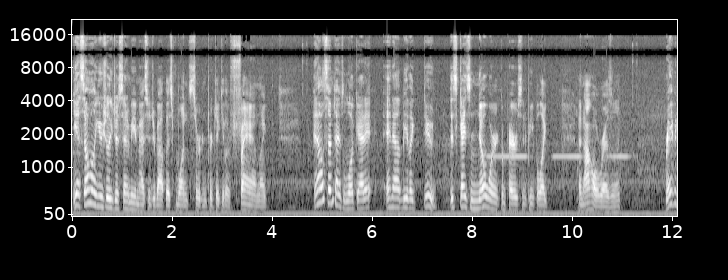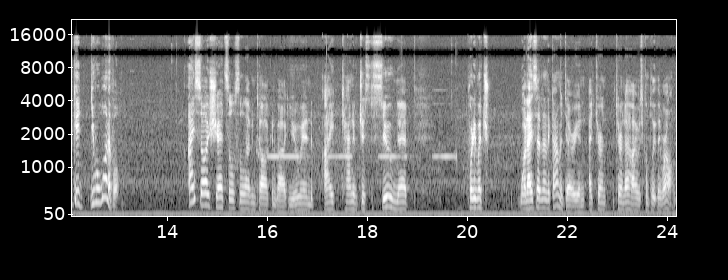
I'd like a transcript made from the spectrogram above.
yeah, someone usually just send me a message about this one certain particular fan, like, and I'll sometimes look at it and I'll be like, dude, this guy's nowhere in comparison to people like an owl resident. Raven Kid, you were one of them. I saw Shadsouls 11 talking about you, and I kind of just assumed that pretty much what I said in the commentary, and I turned turned out I was completely wrong.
